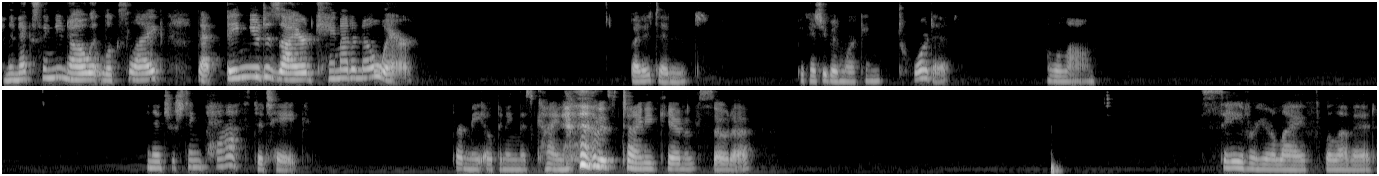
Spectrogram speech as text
And the next thing you know, it looks like that thing you desired came out of nowhere but it didn't because you've been working toward it all along. An interesting path to take for me opening this kind this tiny can of soda. Savor your life, beloved.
